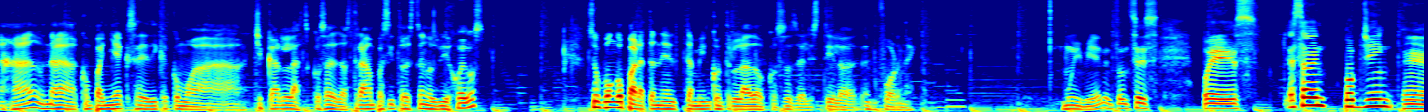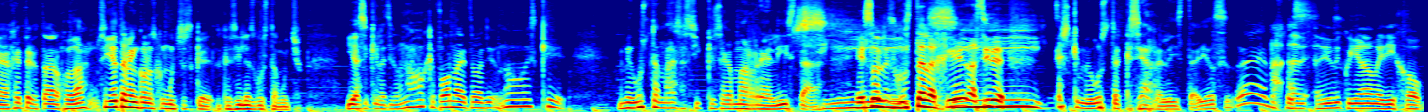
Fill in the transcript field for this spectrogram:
Ajá, una compañía que se dedica como a checar las cosas de las trampas y todo esto en los videojuegos. Supongo para tener también controlado cosas del estilo en Fortnite. Muy bien, entonces, pues ya saben, PUBG, eh, gente que todavía lo juega. Sí, yo también conozco muchos que, que sí les gusta mucho. Y así que les digo, no, que Fortnite. No, es que me gusta más así que sea más realista. Sí, Eso les gusta a la gente, así de-. Es que me gusta que sea realista. Y yo, bueno, A, pues, a- a mí mi cuñado me dijo,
